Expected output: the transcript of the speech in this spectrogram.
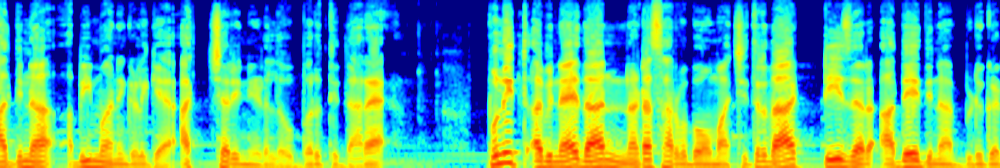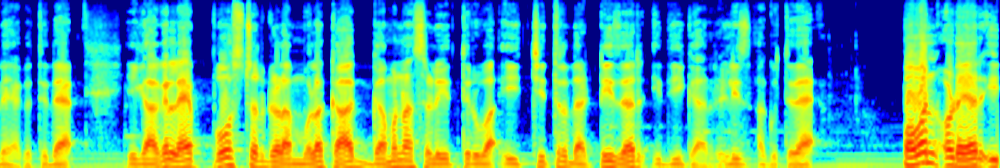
ಆ ದಿನ ಅಭಿಮಾನಿಗಳಿಗೆ ಅಚ್ಚರಿ ನೀಡಲು ಬರುತ್ತಿದ್ದಾರೆ. ಪುನೀತ್ ಅಭಿನಯದ ನಟ ಸಾರ್ವಭೌಮ ಚಿತ್ರದ ಟೀಸರ್ ಅದೇ ದಿನ ಬಿಡುಗಡೆಯಾಗುತ್ತಿದೆ. ಈಗಾಗಲೇ ಪೋಸ್ಟರ್ಗಳ ಮೂಲಕ ಗಮನ ಸೆಳೆಯುತ್ತಿರುವ ಈ ಚಿತ್ರದ ಟೀಸರ್ ಇದೀಗ ರಿಲೀಸ್ ಆಗುತ್ತಿದೆ. ಪವನ್ ಒಡೆಯರ್ ಈ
